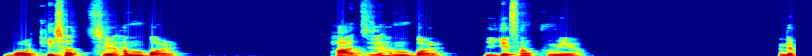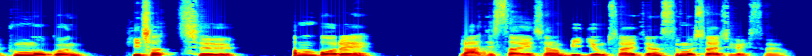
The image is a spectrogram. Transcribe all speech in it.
뭐 티셔츠 한 벌, 바지 한 벌, 이게 상품이에요. 근데 품목은 티셔츠 한 벌에 라지 사이즈랑 미디움 사이즈랑 스몰 사이즈가 있어요.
